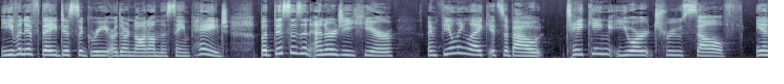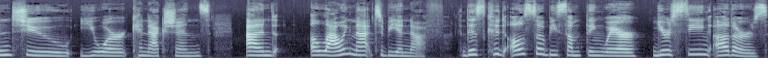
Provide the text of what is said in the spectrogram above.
Even if they disagree or they're not on the same page. But this is an energy here. I'm feeling like it's about taking your true self into your connections and allowing that to be enough. This could also be something where you're seeing others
